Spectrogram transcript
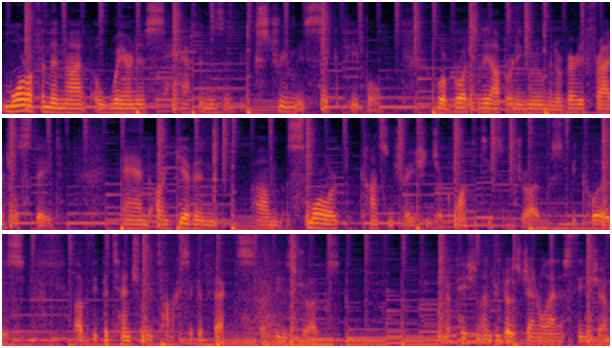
More often than not, awareness happens in extremely sick people who are brought to the operating room in a very fragile state and are given um, smaller concentrations or quantities of drugs because of the potentially toxic effects of these drugs patient undergoes general anesthesia,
